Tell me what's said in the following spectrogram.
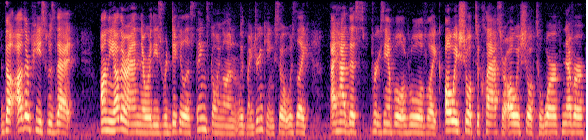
the other piece was that on the other end there were these ridiculous things going on with my drinking. So it was like I had this, for example, a rule of like always show up to class or always show up to work, never,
